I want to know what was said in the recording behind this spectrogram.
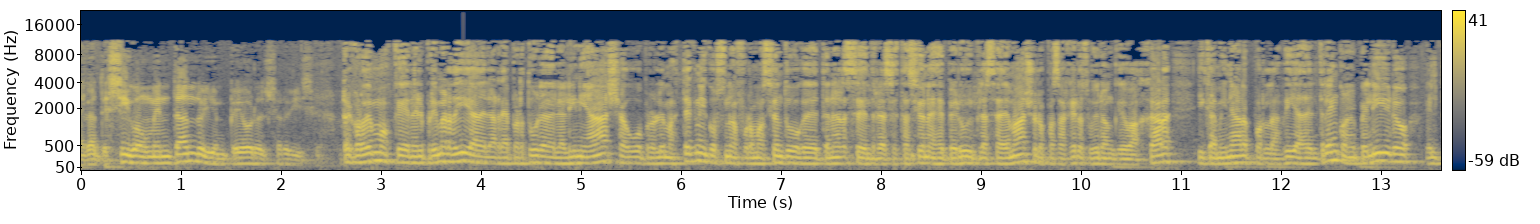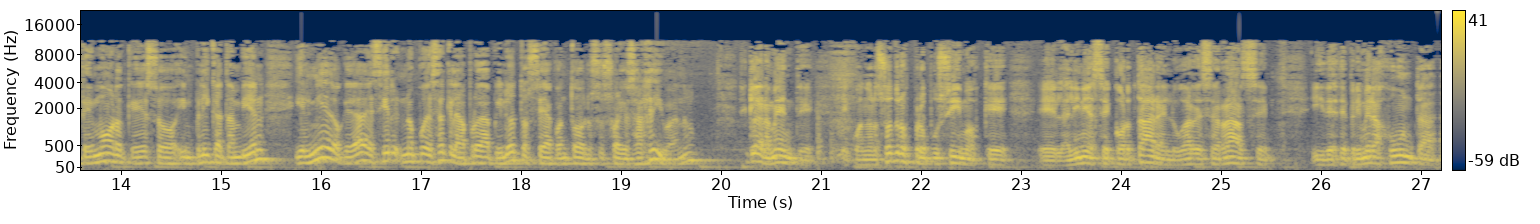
Acá te sigo aumentando y empeoro el servicio. Recordemos que en el primer día de la reapertura de la línea A ya hubo problemas técnicos, una formación tuvo que detenerse entre las estaciones de Perú y Plaza de Mayo, los pasajeros tuvieron que bajar y caminar por las vías del tren con el peligro, el temor que eso implica también y el miedo que da decir no puede ser que la prueba piloto sea con todos los usuarios arriba, ¿no? Claramente, eh, cuando nosotros propusimos que eh, la línea se cortara en lugar de cerrarse y desde primera junta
